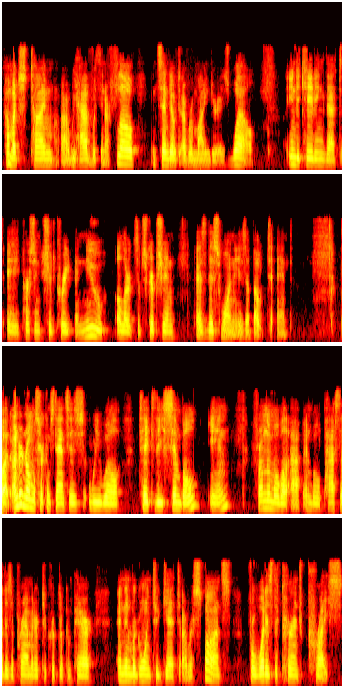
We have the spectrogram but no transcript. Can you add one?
how much time uh, we have within our flow and send out a reminder as well, indicating that a person should create a new alert subscription as this one is about to end. But under normal circumstances, we will take the symbol in from the mobile app and we'll pass that as a parameter to CryptoCompare. And then we're going to get a response for what is the current price.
